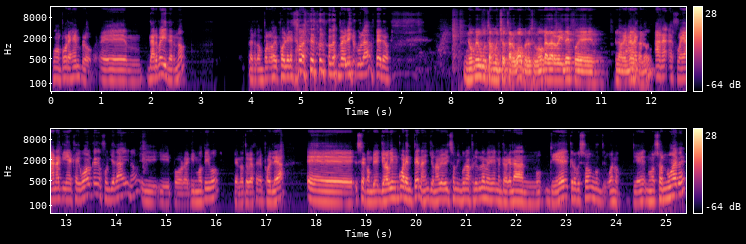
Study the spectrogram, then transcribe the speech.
Como por ejemplo, eh, Darth Vader, ¿no? Perdón por los spoilers que estamos haciendo de películas, pero No me gusta mucho Star Wars, pero supongo que Darth Vader fue la venganza, Ana- ¿no? Ana- fue Anakin Skywalker, que fue un Jedi, ¿no? Y, y por X motivo, que no te voy a hacer spoilear, eh, se convierte. Yo lo vi en cuarentena, ¿eh? yo no había visto ninguna película, me, me tragué las nu- 10, creo que son, bueno, 10, no son 9,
